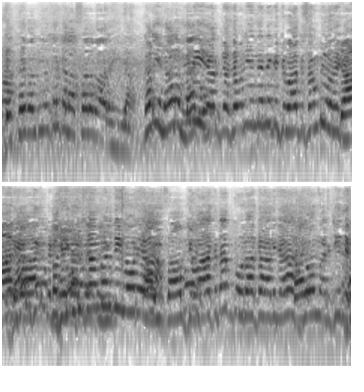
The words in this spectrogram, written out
ਜਥੇਬੰਦੀ ਉਧਰ ਕਲਾਸਾਂ ਲਵਾ ਰਹੀ ਆ ਖੜੀ ਨਾ ਨਾ ਮੈਂ ਨਹੀਂ ਯਾਰ ਜੈਸੇ ਬਣੀ ਇਹਨੇ ਨੇ ਕਿ ਜਵਾਕ ਸਾਂਭੇ ਹੋਏ ਚਾਰ ਜਵਾਕ ਜਵਾਕ ਸਾਂਭਣ ਦੀ ਲੋੜ ਆ ਭਾਈ ਸਾਹਿਬ। ਜਵਾਕ ਦਾ ਕੋਰਾ ਕਾਗਜ਼ ਆ ਜੋ ਮਰਜ਼ੀ ਲਿਖ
